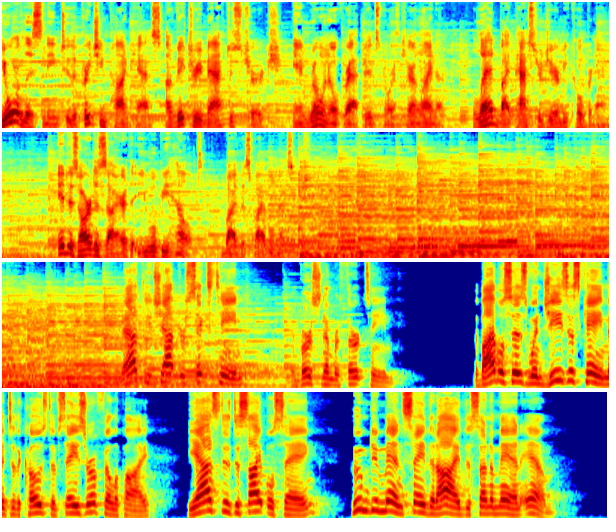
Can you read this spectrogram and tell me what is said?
You're listening to the preaching podcast of Victory Baptist Church in Roanoke Rapids, North Carolina, led by Pastor Jeremy Coburnack. It is our desire that you will be helped by this Bible message. Matthew chapter 16 and verse number 13. The Bible says, When Jesus came into the coast of Caesarea Philippi, he asked his disciples, saying, Whom do men say that I, the Son of Man, am?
